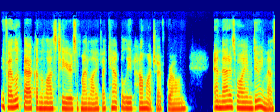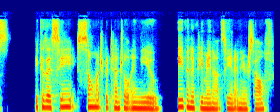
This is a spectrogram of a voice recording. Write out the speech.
If I look back on the last two years of my life, I can't believe how much I've grown. And that is why I'm doing this, because I see so much potential in you, even if you may not see it in yourself.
